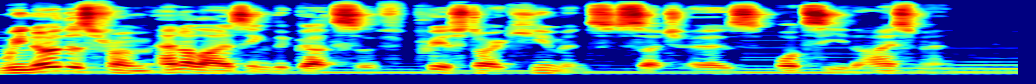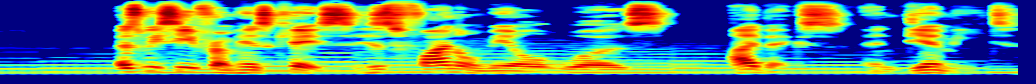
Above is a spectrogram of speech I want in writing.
We know this from analyzing the guts of prehistoric humans such as Otzi the Iceman. As we see from his case, his final meal was ibex and deer meat,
